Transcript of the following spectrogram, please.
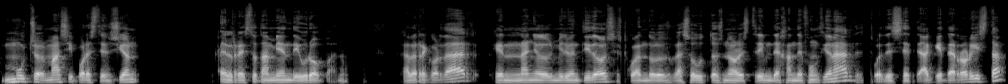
muchos más y por extensión el resto también de Europa. Cabe recordar que en el año 2022 es cuando los gasoductos Nord Stream dejan de funcionar, después de ese ataque terrorista,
